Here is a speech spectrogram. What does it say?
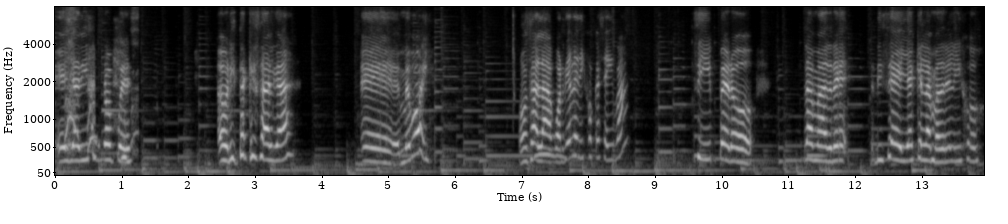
ella dijo, no, pues, ahorita que salga, eh, me voy. O sea, la guardia le dijo que se iba. Sí, pero la madre, dice ella que la madre le dijo,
